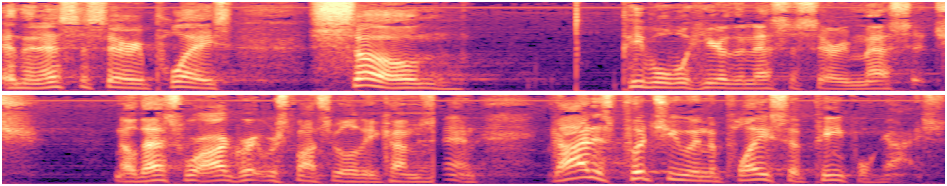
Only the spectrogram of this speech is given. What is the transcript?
in the necessary place so people will hear the necessary message. Now, that's where our great responsibility comes in. God has put you in the place of people, guys.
